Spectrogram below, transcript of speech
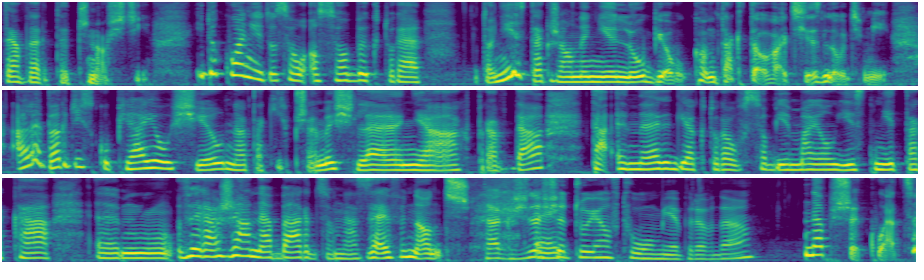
Ekstrawertyczności. I dokładnie to są osoby, które to nie jest tak, że one nie lubią kontaktować się z ludźmi, ale bardziej skupiają się na takich przemyśleniach, prawda? Ta energia, którą w sobie mają, jest nie taka um, wyrażana bardzo na zewnątrz. Tak, źle się czują w tłumie, prawda? Na przykład, co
